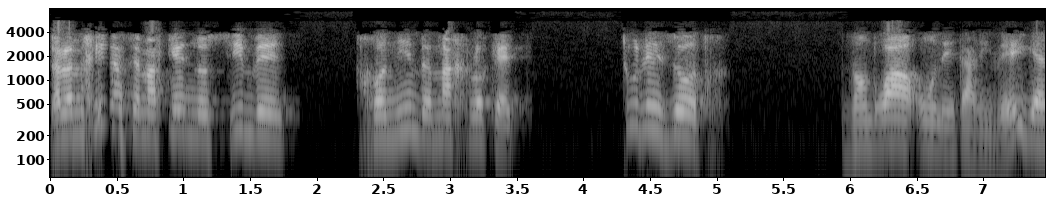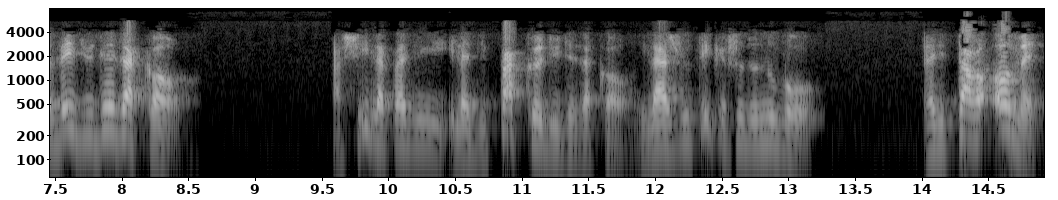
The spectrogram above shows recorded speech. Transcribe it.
dans la Mechila, c'est marqué Nosim et Chonim Machloket. Tous les autres endroits où on est arrivé, il y avait du désaccord. Rachid, il n'a pas dit, il a dit pas que du désaccord. Il a ajouté quelque chose de nouveau. Il a dit Taromet,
